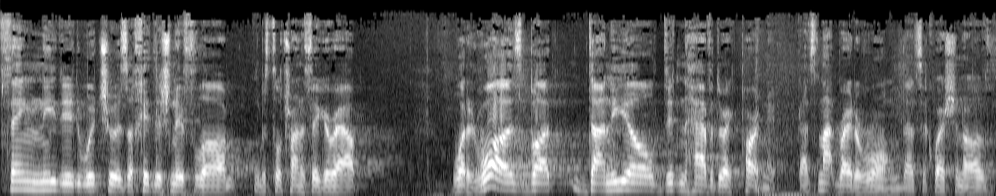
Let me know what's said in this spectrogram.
thing needed, which was a chiddush nifla. We're still trying to figure out what it was, but Daniel didn't have a direct partner. That's not right or wrong. That's a question of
